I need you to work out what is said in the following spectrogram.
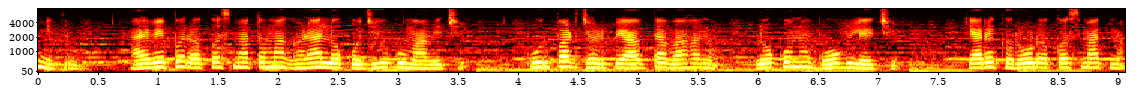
મિત્રો, હાઈવે પર અકસ્માતોમાં ઘણા લોકો જીવ ગુમાવે છે. પૂરપાટ ઝડપે આવતા વાહનો લોકોનો ભોગ લે છે. ક્યારેક રોડ અકસ્માતમાં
